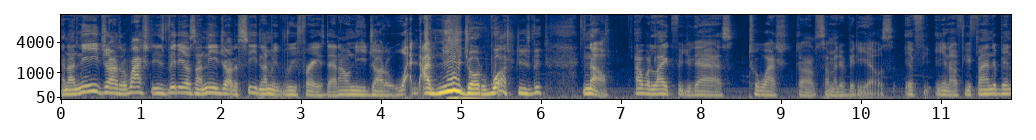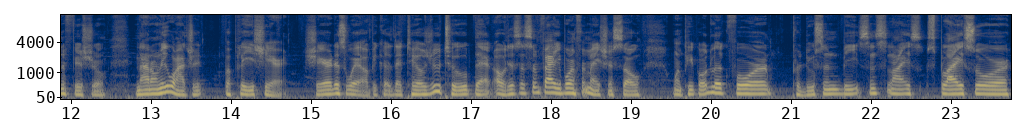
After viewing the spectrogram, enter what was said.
And I need y'all to watch these videos. I need y'all to see. Let me rephrase that. I don't need y'all to watch. I need y'all to watch these videos. No, I would like for you guys to watch uh, some of the videos. If you know if you find it beneficial, not only watch it, but please share it. Share it as well because that tells YouTube that oh this is some valuable information. So when people look for producing beats and slice splice or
